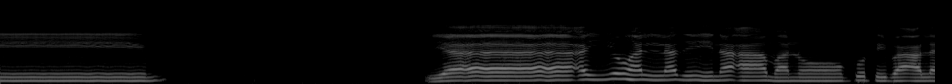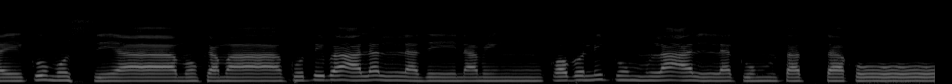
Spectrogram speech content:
الرجيم يا أيها الذين آمنوا كتب عليكم الصيام كما كتب على الذين من قبلكم لعلكم تتقون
